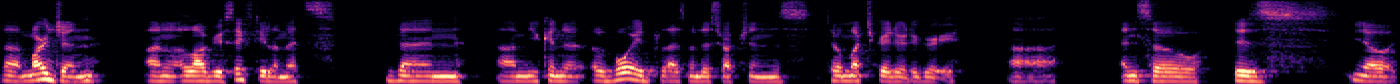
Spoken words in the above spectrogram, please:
uh, margin on a lot of your safety limits then um, you can avoid plasma disruptions to a much greater degree. Uh, and so there's you know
